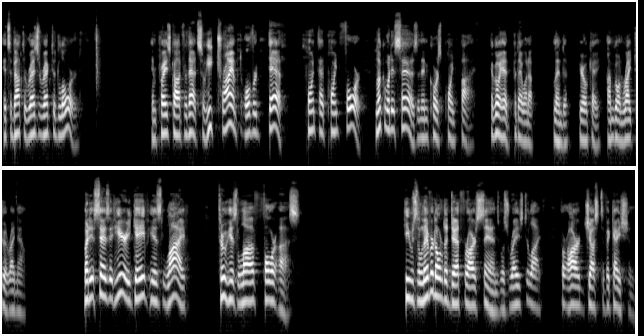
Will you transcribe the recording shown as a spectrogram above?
It's about the resurrected Lord. And praise God for that. So he triumphed over death. Point that point four. Look at what it says. And then, of course, point five. Now go ahead, put that one up, Linda. You're okay. I'm going right to it right now. But it says it here, he gave his life through his love for us. He was delivered over to death for our sins, was raised to life for our justification.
